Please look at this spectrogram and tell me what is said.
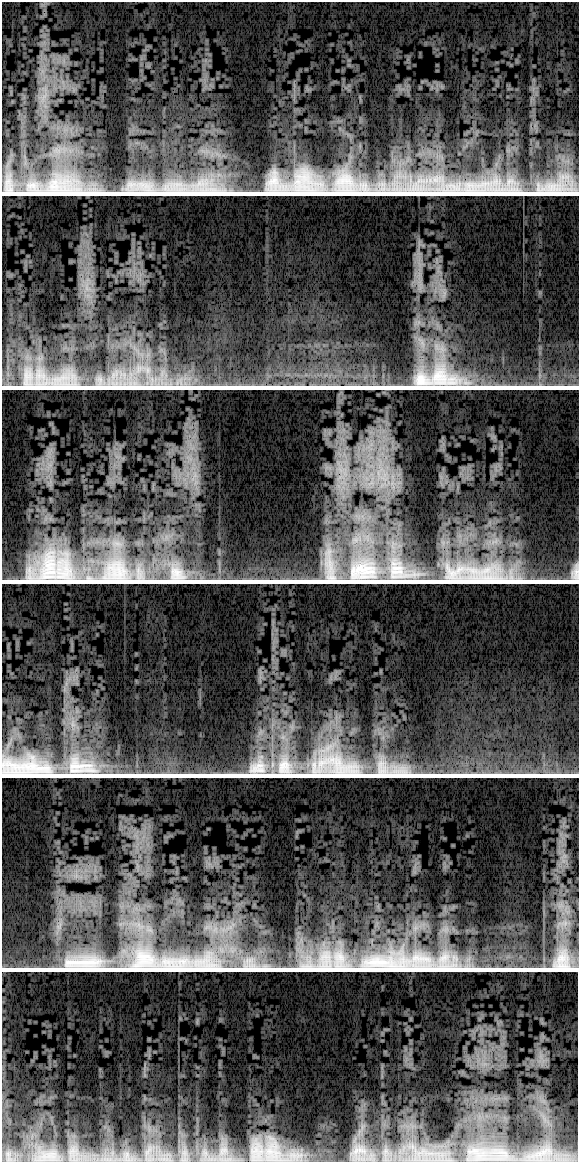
وتزال بإذن الله. والله غالب على امره ولكن أكثر الناس لا يعلمون. اذا غرض هذا الحزب أساسا العبادة ويمكن مثل القرآن الكريم في هذه الناحية الغرض منه العبادة. لكن أيضا لابد أن تتدبره وأن تجعله هاديا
